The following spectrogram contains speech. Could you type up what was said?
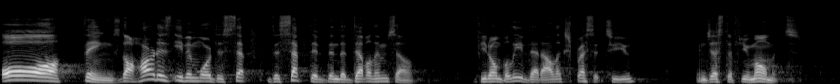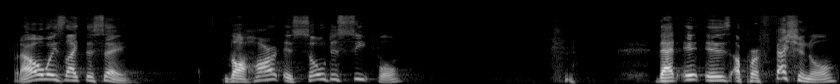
all things. The heart is even more decep- deceptive than the devil himself. If you don't believe that, I'll express it to you in just a few moments. But I always like to say, the heart is so deceitful that it is a professional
